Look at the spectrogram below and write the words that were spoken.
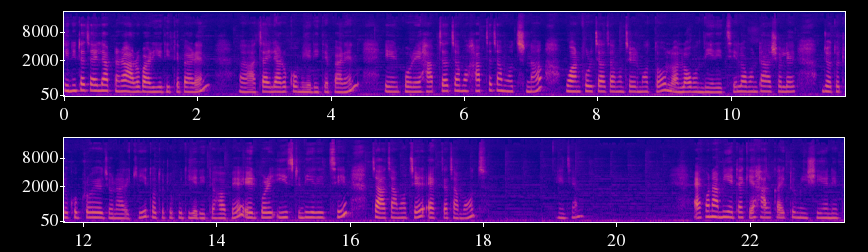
চিনিটা চাইলে আপনারা আরও বাড়িয়ে দিতে পারেন চাইলে আরও কমিয়ে দিতে পারেন। এরপরে হাফ চা চামচ, হাফ চা চামচ না ওয়ান ফোর চা চামচের মতো লবণ দিয়ে দিচ্ছি। লবণটা আসলে যতটুকু প্রয়োজন আর কি, ততটুকু দিয়ে দিতে হবে। এরপরে ইস্ট দিয়ে দিচ্ছি, চা চামচের এক চা চামচ। এই যে। এখন আমি এটাকে হালকা একটু মিশিয়ে নেব।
